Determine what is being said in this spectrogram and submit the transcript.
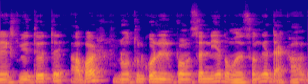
নেক্সট ভিডিওতে আবার নতুন কোনো ইনফরমেশান নিয়ে তোমাদের সঙ্গে দেখা হবে।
